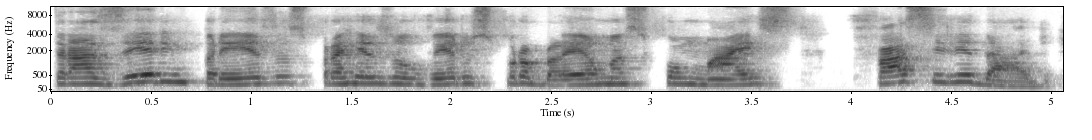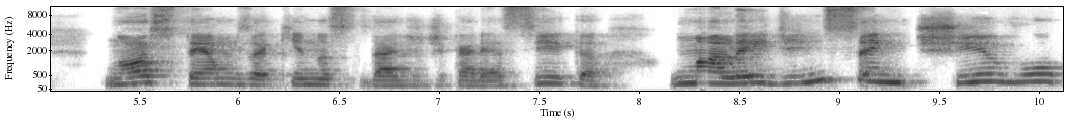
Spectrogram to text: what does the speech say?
trazer empresas para resolver os problemas com mais facilidade. Nós temos aqui na cidade de Cariacica uma lei de incentivo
